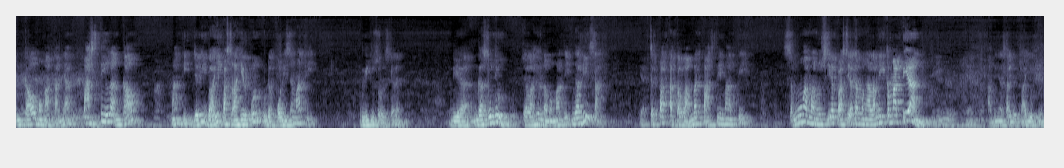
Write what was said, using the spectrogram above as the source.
engkau memakannya pastilah engkau mati. Jadi bayi pas lahir pun udah polisnya mati. Begitu saudara sekalian. Dia nggak setuju, saya lahir nggak mau mati, nggak bisa. Ya, cepat atau lambat pasti mati. Semua manusia pasti akan mengalami kematian. Ya, artinya sayup-sayup ya.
